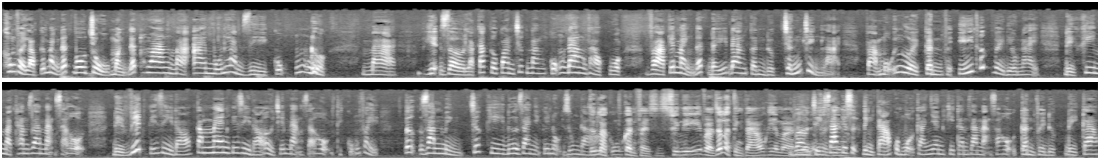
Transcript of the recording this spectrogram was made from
không phải là cái mảnh đất vô chủ, mảnh đất hoang mà ai muốn làm gì cũng được. Mà hiện giờ là các cơ quan chức năng cũng đang vào cuộc và cái mảnh đất đấy đang cần được chấn chỉnh lại và mỗi người cần phải ý thức về điều này để khi mà tham gia mạng xã hội để viết cái gì đó comment cái gì đó ở trên mạng xã hội thì cũng phải tự gian mình trước khi đưa ra những cái nội dung đó. Tức là cũng cần phải suy nghĩ và rất là tỉnh táo khi mà Vâng, chính xác tin. cái sự tỉnh táo của mỗi cá nhân khi tham gia mạng xã hội cần phải được đề cao.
